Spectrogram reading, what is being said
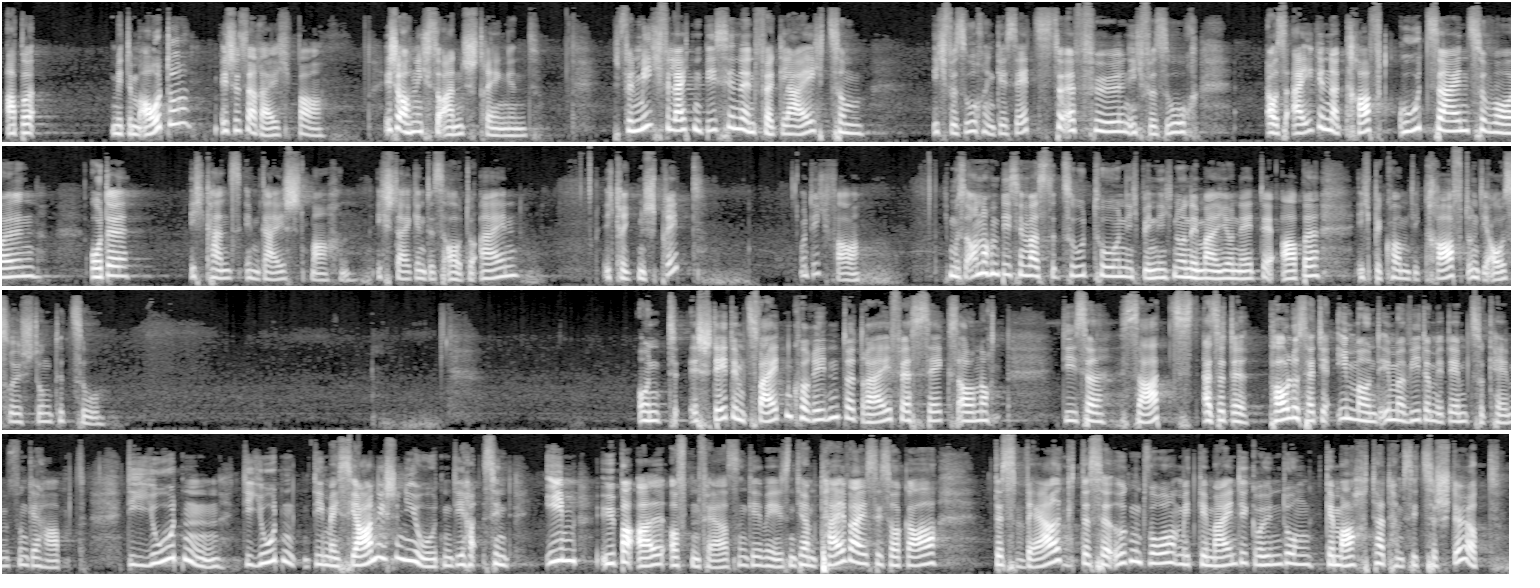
Aber mit dem Auto ist es erreichbar. Ist auch nicht so anstrengend. Für mich vielleicht ein bisschen ein Vergleich zum, ich versuche ein Gesetz zu erfüllen, ich versuche aus eigener Kraft gut sein zu wollen oder ich kann es im Geist machen. Ich steige in das Auto ein, ich kriege einen Sprit und ich fahre. Ich muss auch noch ein bisschen was dazu tun. Ich bin nicht nur eine Marionette, aber ich bekomme die Kraft und die Ausrüstung dazu. Und es steht im 2. Korinther 3, Vers 6 auch noch dieser Satz, also der Paulus hat ja immer und immer wieder mit dem zu kämpfen gehabt. Die Juden, die Juden, die messianischen Juden, die sind ihm überall auf den Fersen gewesen. Die haben teilweise sogar das Werk, das er irgendwo mit Gemeindegründung gemacht hat, haben sie zerstört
